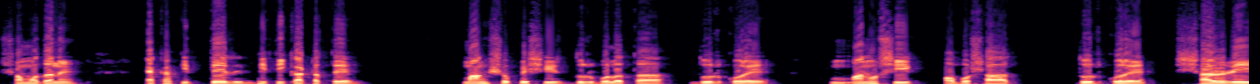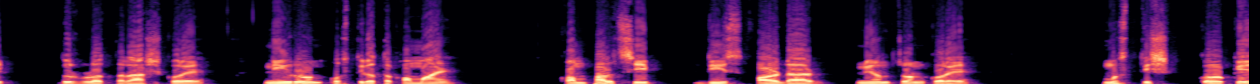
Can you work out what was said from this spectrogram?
সমাধানে, একাকিত্বের ভীতি কাটাতে, মাংসপেশির দুর্বলতা দূর করে মানসিক অবসাদ দূর করে, শারীরিক দুর্বলতা হ্রাস করে, নিউরন অস্থিরতা কমায় কম্পালসিভ ডিসঅর্ডার নিয়ন্ত্রণ করে, মস্তিষ্ককে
